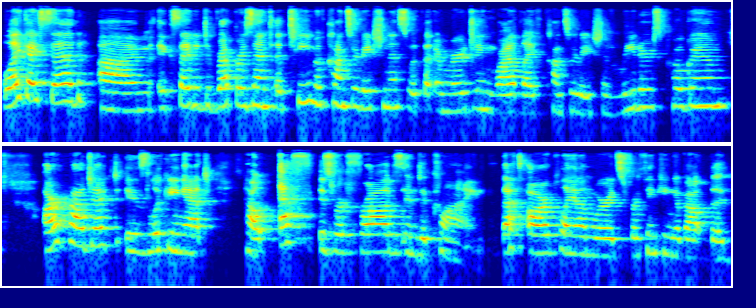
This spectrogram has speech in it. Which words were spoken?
like I said, I'm excited to represent a team of conservationists with the Emerging Wildlife Conservation Leaders Program. Our project is looking at how F is for frogs in decline. That's our play on words for thinking about the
